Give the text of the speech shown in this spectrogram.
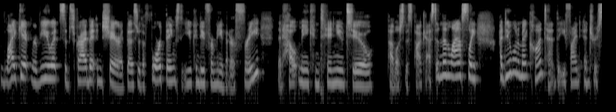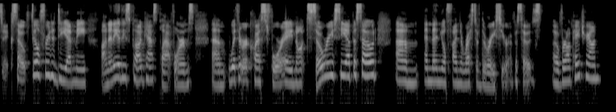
like it, review it, subscribe it, and share it. Those are the four things that you can do for me that are free that help me continue to publish this podcast. And then lastly, I do want to make content that you find interesting. So feel free to DM me on any of these podcast platforms um, with a request for a not so racy episode. Um, and then you'll find the rest of the racier episodes over on Patreon.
